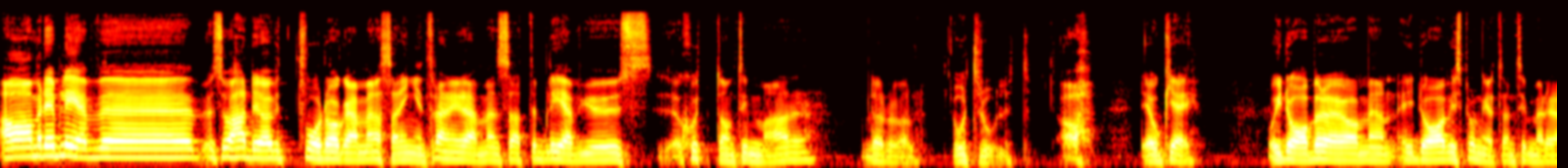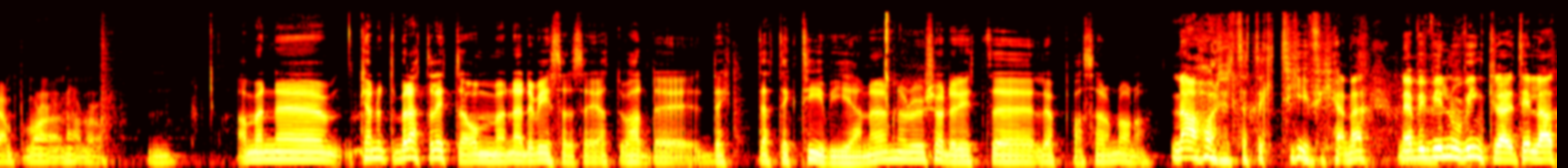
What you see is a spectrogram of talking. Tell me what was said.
Ja, men det blev... eh, Så hade jag två dagar med nästan ingen träning där, men så att det blev ju s- 17 timmar. Det är det väl. Otroligt. Ja, det är okej. Och idag börjar jag med en, Idag har vi sprungit en timme redan på morgonen här nu då. Ja, men, eh, kan du inte berätta lite om när det visade sig att du hade de detektivgener när du körde ditt eh, löppass häromdagen? Då? Nej, det är detektivgener. Nej, vi vill nog vinkla det till att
